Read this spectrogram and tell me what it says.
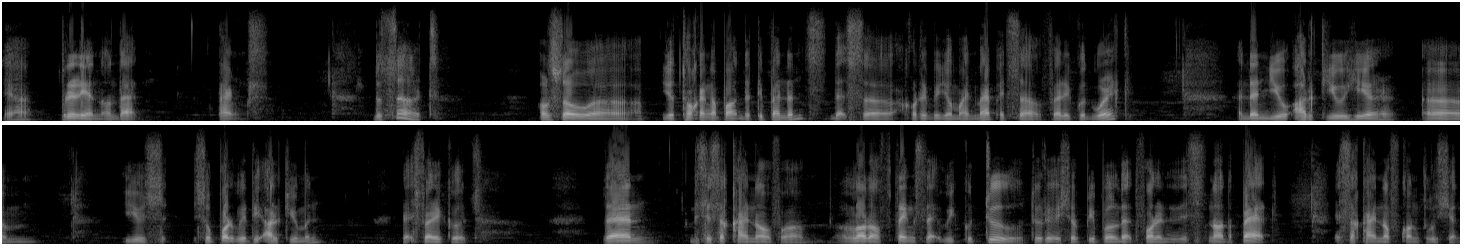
Yeah, brilliant on that. Thanks. The third also, uh, you're talking about the dependence. That's uh, according to your mind map. It's a very good work. And then you argue here. Um, you support with the argument. That's very good. Then this is a kind of um, a lot of things that we could do to reassure people that foreign is not bad. It's a kind of conclusion.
